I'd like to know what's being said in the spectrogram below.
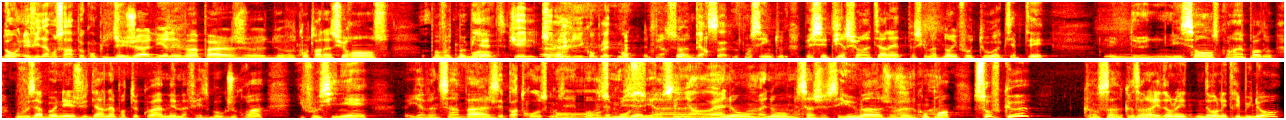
Donc évidemment c'est un peu compliqué. déjà, lire les 20 pages de votre contrat d'assurance pour votre Bon, mobilette, qui qui le lit complètement personne. Personne. On signe tout. Mais c'est pire sur Internet, parce que maintenant, il faut tout accepter. Une, une licence, peu importe. Vous vous abonnez, je vais dire n'importe quoi, même à Facebook, je crois. Il faut signer. Il y a 25 pages. C'est pas trop ce qu'on qu'on signe. hein, bah ouais. non, Ouais. bah non, mais ça, c'est humain, je, je le comprends. Sauf que, quand, ça- quand on arrive dans les- devant les tribunaux.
